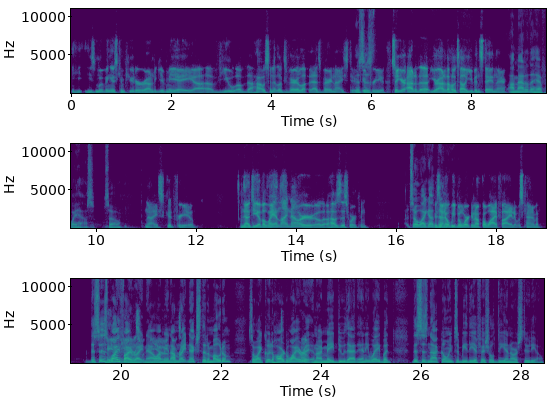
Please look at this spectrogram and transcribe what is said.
he, he's moving his computer around to give me a, uh, a view of the house, and it looks very. Lo- that's very nice, dude. This Good is- for you. So you're out of the you're out of the hotel. You've been staying there. I'm out of the halfway house, so Nice. Good for you. Now, do you have a landline now, or how's this working? so I got Because I know we've been working off the Wi-Fi, and it was kind of a this is pain in the Wi-Fi right now. I uh, mean, I'm right next to the modem, so I could hardwire Oh. it, and I may do that anyway. But this is not going to be the official DNR studio.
